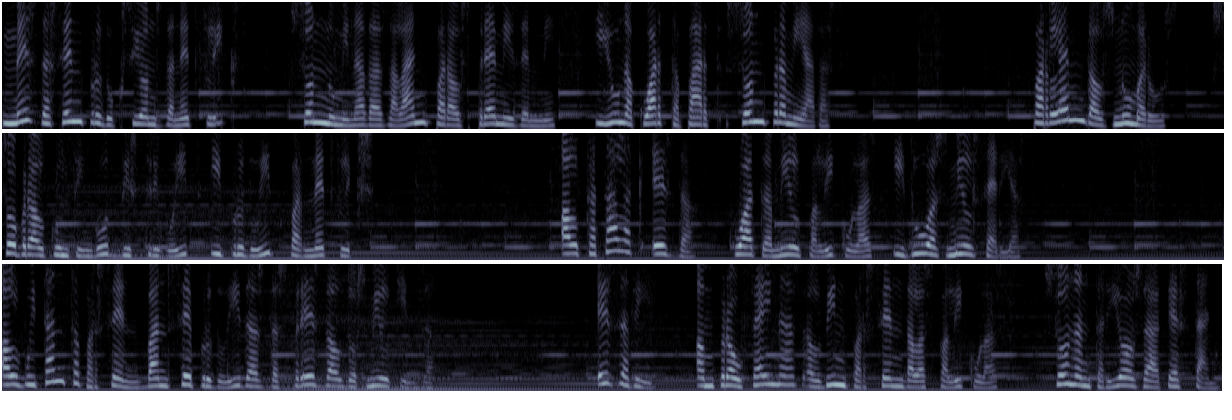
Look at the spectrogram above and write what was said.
Més de 100 produccions de Netflix són nominades a l'any per als Premis Emmy i una quarta part són premiades. Parlem dels números, sobre el contingut distribuït i produït per Netflix. El catàleg és de 4.000 pel·lícules i 2.000 sèries. El 80% van ser produïdes després del 2015. És a dir, amb prou feines el 20% de les pel·lícules són anteriors a aquest any.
